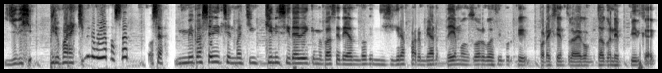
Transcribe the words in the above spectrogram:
Y dije, ¿pero para qué me lo voy a pasar? O sea, me pasé de Chen Machine, ¿qué necesidad de que me pase de Unlock? Ni siquiera farmear demos o algo así, porque por accidente lo había completado con Speedhack,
